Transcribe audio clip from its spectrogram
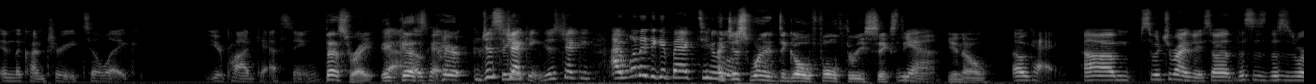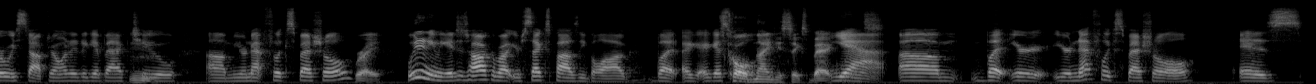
in the country to like your podcasting. That's right. It Yeah, gets okay. par- Just See, checking, just checking. I wanted to get back to I just wanted to go full 360. Yeah. You know. Okay. Um, so which reminds me, so this is this is where we stopped. I wanted to get back to um, your Netflix special. Right. We didn't even get to talk about your sex posy blog, but I, I guess It's called we'll- 96 Backwards. Yeah. Um, but your your Netflix special is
